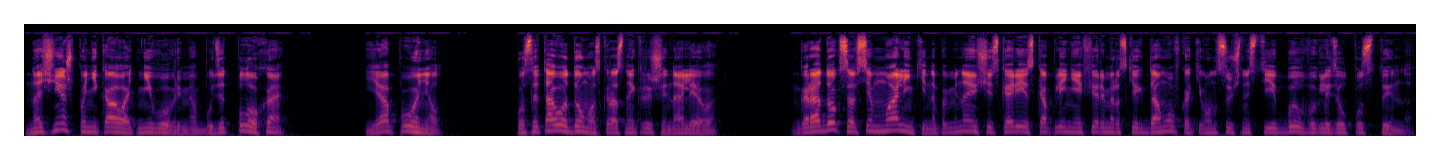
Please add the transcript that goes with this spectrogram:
Начнешь паниковать не вовремя, будет плохо. Я понял. После того дома с красной крышей налево. Городок совсем маленький, напоминающий скорее скопление фермерских домов, каким он в сущности и был, выглядел пустынно.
